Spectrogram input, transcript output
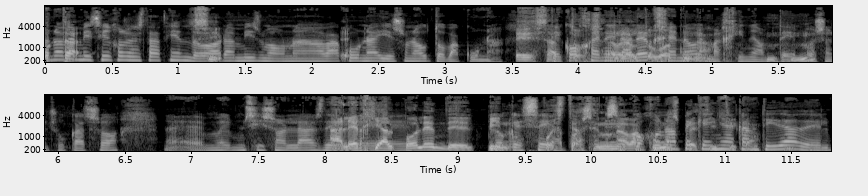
uno de mis hijos está haciendo ahora mismo una vacuna y es una autovacuna. te cogen el alérgeno, imagínate, pues en su caso, eh, si son las de... Alergia al polen del pino, lo que sea, pues, pues se coge una pequeña cantidad del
